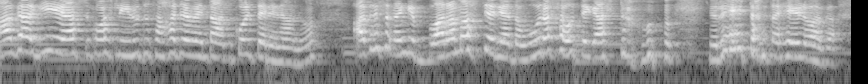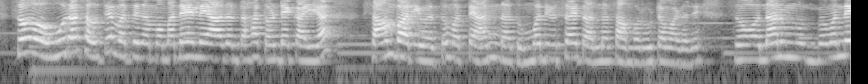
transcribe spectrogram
ಹಾಗಾಗಿ ಅಷ್ಟು ಕಾಸ್ಟ್ಲಿ ಇರೋದು ಸಹಜವೇ ಅಂತ ಅಂದ್ಕೊಳ್ತೇನೆ ನಾನು. ಆದರೆ ಸಹ ನನಗೆ ಬರಮಾಶ್ಚರ್ಯ ಅಂತ, ಊರ ಸೌತೆಗೆ ಅಷ್ಟು ರೇಟ್ ಅಂತ ಹೇಳುವಾಗ. ಸೊ ಊರ ಸೌತೆ ಮತ್ತು ನಮ್ಮ ಮನೆಯಲ್ಲೇ ಆದಂತಹ ತೊಂಡೆಕಾಯಿಯ ಸಾಂಬಾರು ಇವತ್ತು. ಮತ್ತು ಅನ್ನ, ತುಂಬ ದಿವಸ ಆಯಿತು ಅನ್ನ, ಸಾಂಬಾರು ಊಟ ಮಾಡದೆ. ಸೊ ನಾನು ಮೊನ್ನೆ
